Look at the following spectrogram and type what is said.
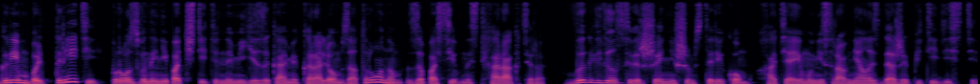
Гримбольд III, прозванный непочтительными языками королем за троном за пассивность характера, выглядел совершеннейшим стариком, хотя ему не сравнялось даже 50.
